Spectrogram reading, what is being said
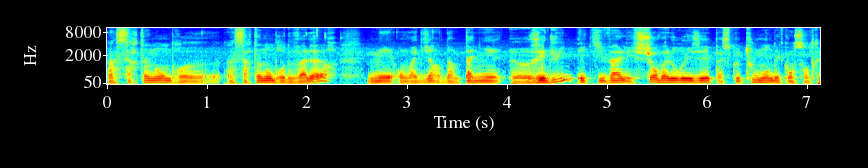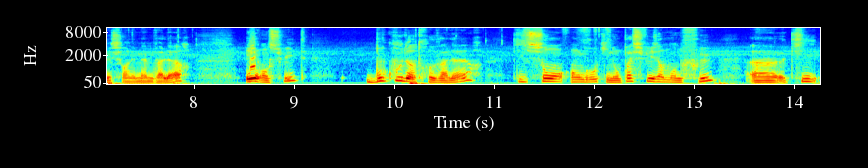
un certain, nombre, euh, un certain nombre de valeurs, mais on va dire d'un panier euh, réduit et qui va les survaloriser parce que tout le monde est concentré sur les mêmes valeurs. Et ensuite, beaucoup d'autres valeurs qui sont en gros qui n'ont pas suffisamment de flux, qui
